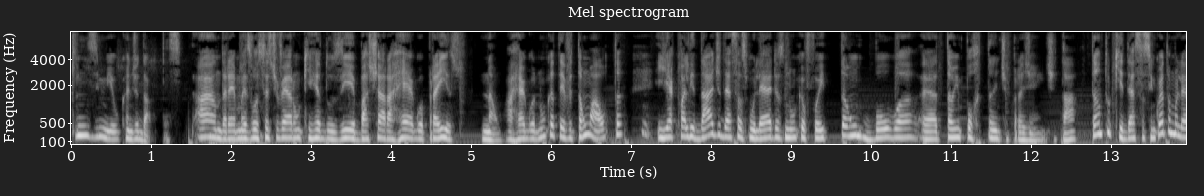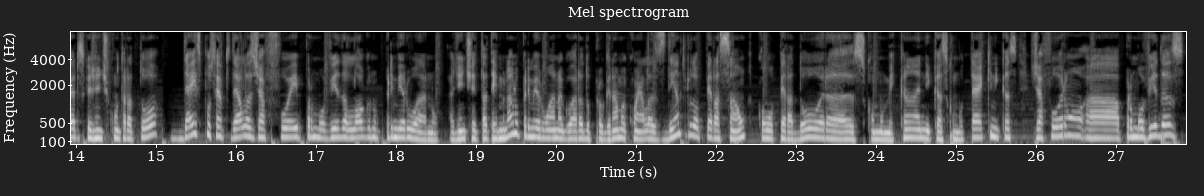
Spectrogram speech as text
15 mil candidatas. Ah, André, mas vocês tiveram que reduzir, baixar a régua para isso? Não, a régua nunca teve tão alta e a qualidade dessas mulheres nunca foi tão boa, é, tão importante pra gente, tá? Tanto que dessas 50 mulheres que a gente contratou, 10% delas já foi promovida logo no primeiro ano. A gente tá terminando o primeiro ano agora do programa com elas dentro da operação, como operadoras, como mecânicas, como técnicas, já foram uh, promovidas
